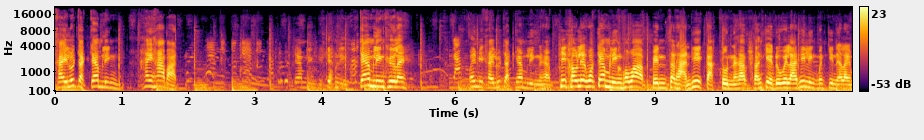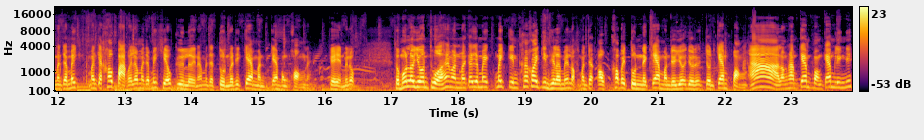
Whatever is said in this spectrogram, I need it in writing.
ใครรู้จักแก้มลิงให้ 5 บาทแก้มลิงก็แก้มลิงครับแก้มลิงคือแก้มลิงคืออะไร จักไม่มีใครรู้จักแก้มลิงนะครับ ที่เขาเรียกว่าแก้มลิง เพราะว่าเป็นสถานที่กักตุนนะครับ สังเกตดูเวลาที่ลิงมันกินอะไร มันจะไม่ มันจะเข้าปากไปแล้วมันจะไม่เคี้ยวกลืนเลยนะ มันจะตุนไว้ที่แก้มมันแก้มพองๆนะเคยเห็นไหมลูก สมมติเราโยนถั่วให้มันมันก็จะไม่ไม่กินค่อยๆกินทีละเม็ดหรอกมันจะเอาเข้าไปตุนในแก้มมันเยอะๆจนแก้มป่องอ่าลองทำแก้มป่องแก้มลิงนี่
